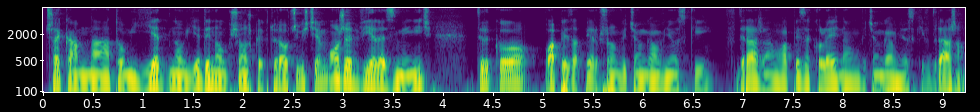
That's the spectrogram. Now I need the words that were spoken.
czekam na tą jedną, jedyną książkę, która oczywiście może wiele zmienić, tylko łapię za pierwszą, wyciągam wnioski, wdrażam, łapię za kolejną, wyciągam wnioski, wdrażam.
